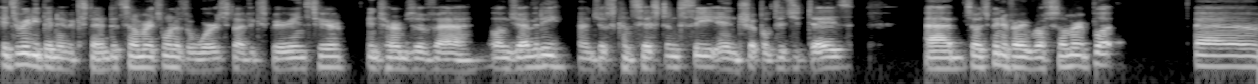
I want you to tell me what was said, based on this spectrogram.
it's really been an extended summer. It's one of the worst I've experienced here in terms of uh, longevity and just consistency in triple digit days. Um, so it's been a very rough summer, but uh,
